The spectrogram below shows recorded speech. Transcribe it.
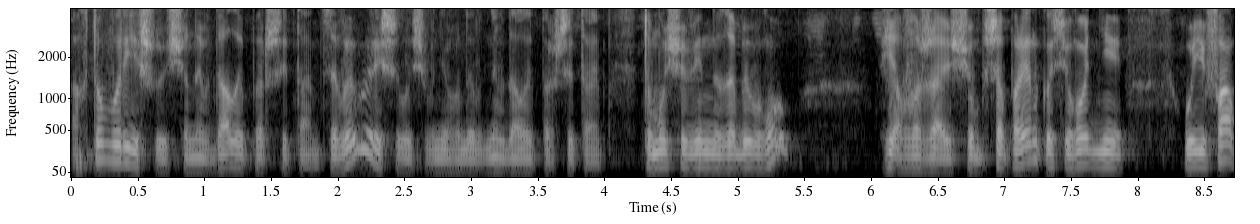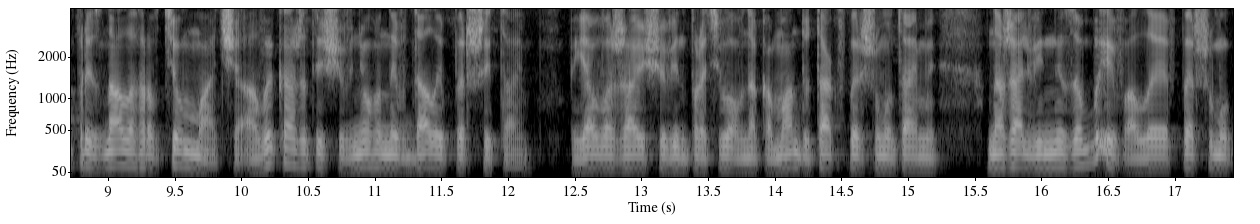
А хто вирішує, що не вдалий перший тайм? Це ви вирішили, що в нього не не вдалий перший тайм? Тому що він не забив гол? Я вважаю, що Шапаренко сьогодні УЄФА признала гравцем матча, а ви кажете, що в нього не вдалий перший тайм. Я вважаю, що він працював на команду. Так, в першому таймі, на жаль, він не забив, але в першому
